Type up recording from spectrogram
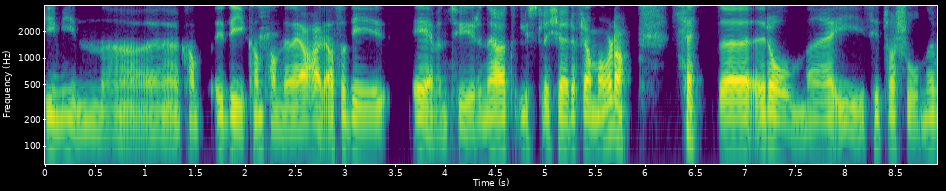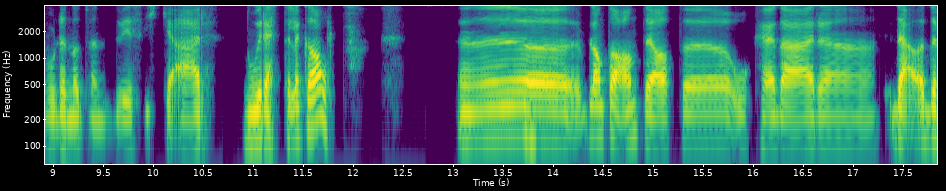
i, min, eh, kamp, i de kampanjene jeg har. Altså de eventyrene jeg har lyst til å kjøre framover. Sette rollene i situasjoner hvor det nødvendigvis ikke er noe rett eller galt. Uh, blant annet det at uh, OK, det er, uh, det, er det,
